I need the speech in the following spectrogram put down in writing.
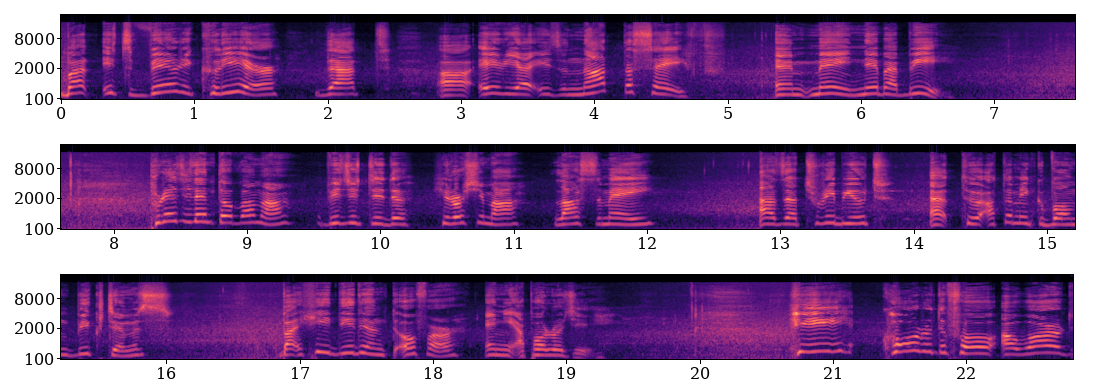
But it's very clear that uh, area is not safe and may never be. President Obama visited Hiroshima last May as a tribute uh, to atomic bomb victims, but he didn't offer any apology. He called for a world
